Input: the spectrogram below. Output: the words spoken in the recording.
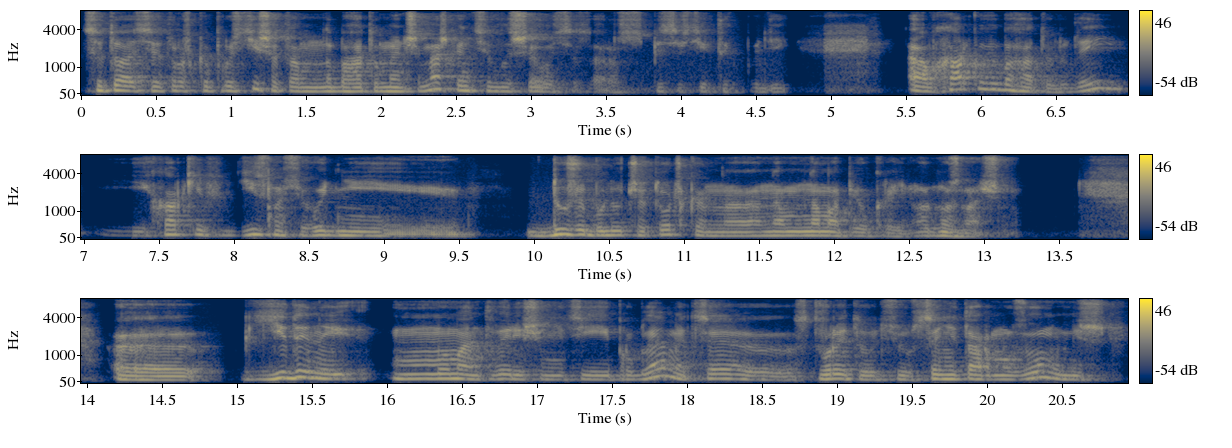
ситуація трошки простіша, там набагато менше мешканців лишилося зараз після всіх тих подій. А в Харкові багато людей, і Харків дійсно сьогодні дуже болюча точка на, на, на мапі України, однозначно. Е, єдиний момент вирішення цієї проблеми це створити цю санітарну зону між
